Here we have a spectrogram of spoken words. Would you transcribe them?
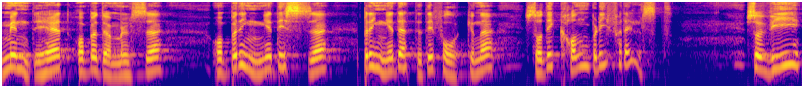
myndighet og bedømmelse å bringe, disse, bringe dette til folkene, så de kan bli frelst. Så vi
